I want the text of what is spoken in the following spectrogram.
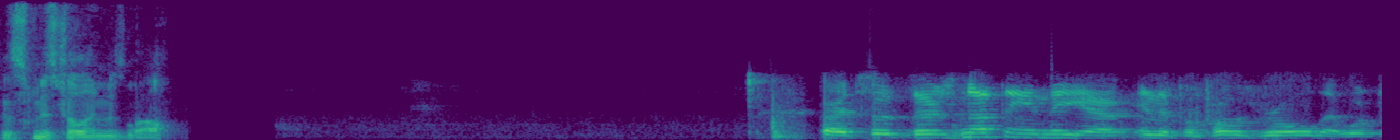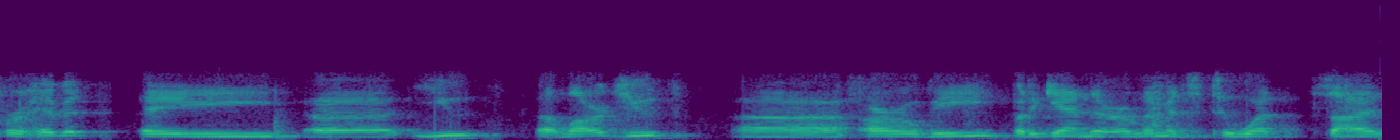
this, Mr. Lim as well. All right, so there's nothing in the, uh, in the proposed rule that would prohibit a, uh, youth, a large youth, ROV, but again, there are limits to what size,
